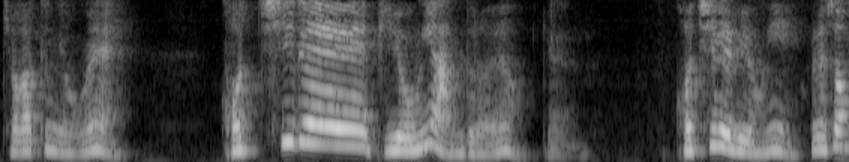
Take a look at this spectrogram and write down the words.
저 같은 경우에 거칠의 비용이 안 들어요. 네. 거칠의 비용이 그래서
